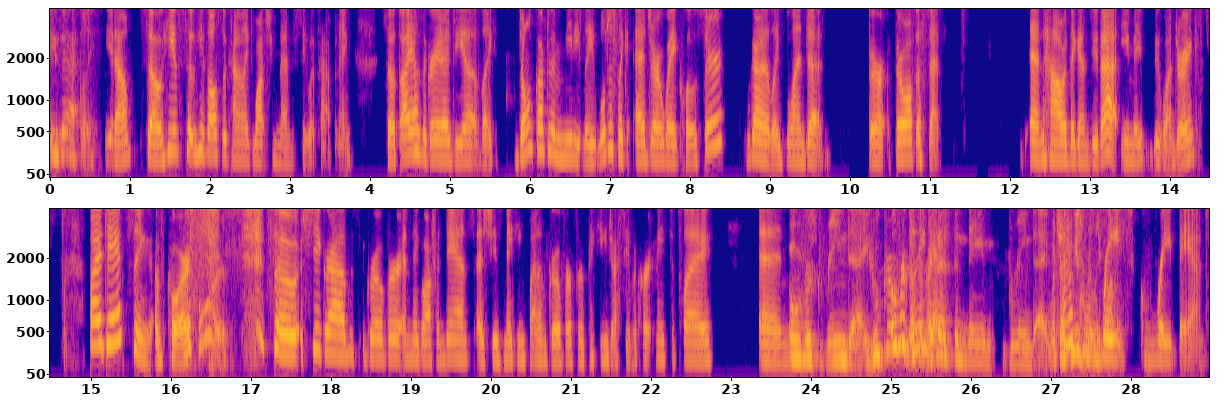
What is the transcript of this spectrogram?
Exactly. You know, so he's so he's also kind of like watching them to see what's happening. So Thalia has a great idea of like, don't go after them immediately. We'll just like edge our way closer. We gotta like blend in, throw throw off the scent. And how are they going to do that? You may be wondering. By dancing, of course. Of course. So she grabs Grover and they go off and dance as she's making fun of Grover for picking Jesse McCartney to play. And Over Green Day. Who Grover Over doesn't Green Day. recognize the name Green Day, which I think is really funny. great, great band.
